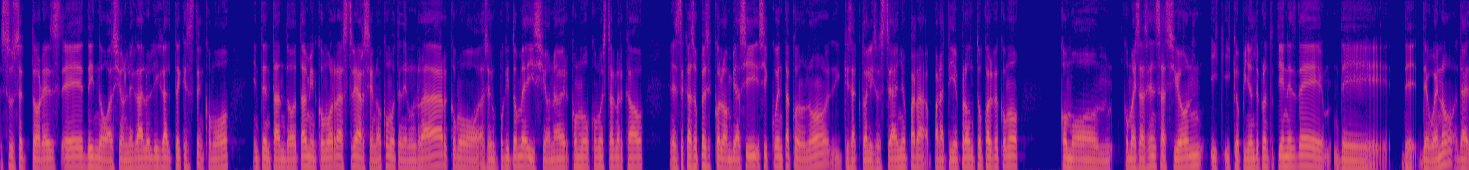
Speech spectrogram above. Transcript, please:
sus sectores eh, de innovación legal o legal tech estén como intentando también como rastrearse, ¿no? Como tener un radar, como hacer un poquito medición a ver cómo, cómo está el mercado. En este caso, pues Colombia sí, sí cuenta con uno que se actualizó este año para, para ti de pronto, ¿cuál fue como como, mm, como esa sensación y, qué opinión de pronto tienes de, de, de, bueno, de,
